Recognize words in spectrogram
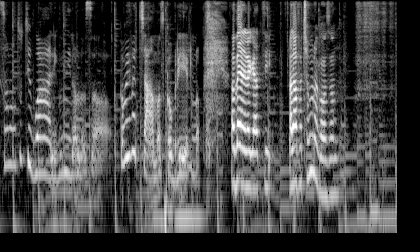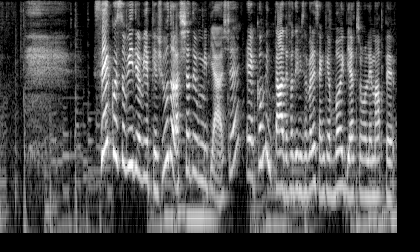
sono tutti uguali, quindi non lo so. Come facciamo a scoprirlo? Va bene ragazzi, allora facciamo una cosa. Se questo video vi è piaciuto lasciate un mi piace e commentate, fatemi sapere se anche a voi piacciono le mappe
